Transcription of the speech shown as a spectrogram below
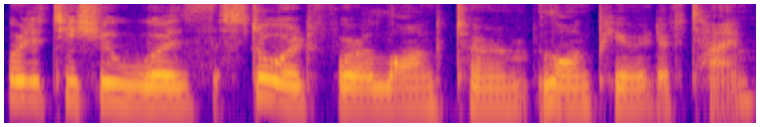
or the tissue was stored for a long term, long period of time.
